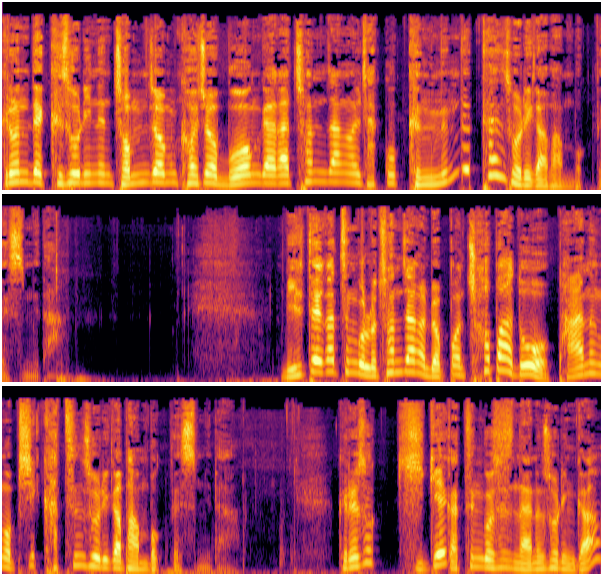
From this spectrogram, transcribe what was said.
그런데 그 소리는 점점 커져 무언가가 천장을 자꾸 긁는 듯한 소리가 반복됐습니다. 밀대 같은 걸로 천장을 몇 번 쳐봐도 반응 없이 같은 소리가 반복됐습니다. 그래서 기계 같은 곳에서 나는 소린가?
